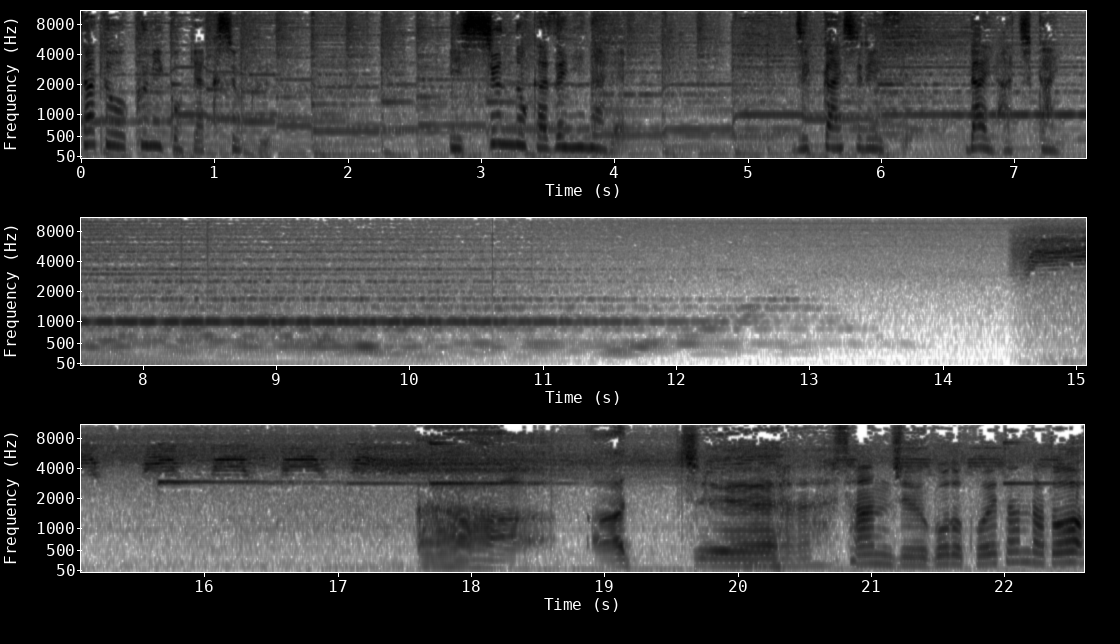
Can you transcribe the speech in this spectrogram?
佐藤久美子脚色「一瞬の風になれ」実感シリーズ第8回。あーあっちー。35度超えたんだと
